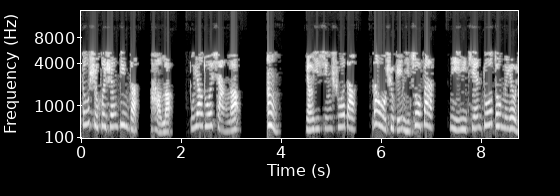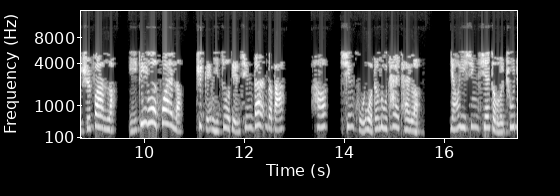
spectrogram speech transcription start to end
都是会生病的。好了，不要多想了。嗯，姚一星说道。那我去给你做饭，你一天多都没有吃饭了，一定饿坏了。去给你做点清淡的吧。好，辛苦我的陆太太了。姚一兴先走了出去，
